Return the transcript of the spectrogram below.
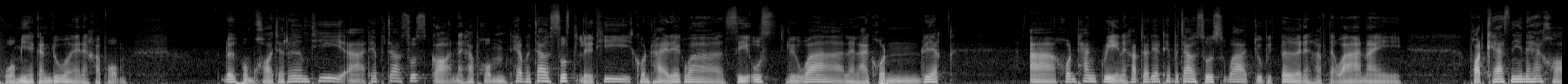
ผัวเมียกันด้วยนะครับผมโดยผมขอจะเริ่มที่เทพเจ้าซุสก่อนนะครับผมเทพเจ้าซุสหรือที่คนไทยเรียกว่าซีอุสหรือว่าหลายๆ คนเรียกคนทางกรีกนะครับจะเรียกเทพเจ้าซุสว่าจูปิเตอร์นะครับแต่ว่าในพอดแคสต์นี้นะฮะขอ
